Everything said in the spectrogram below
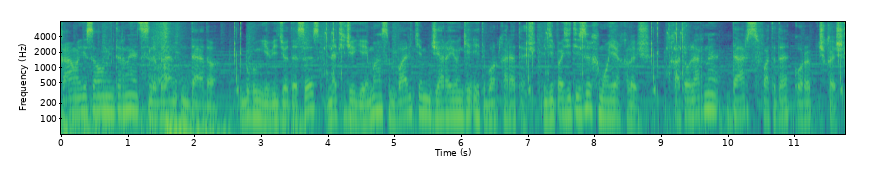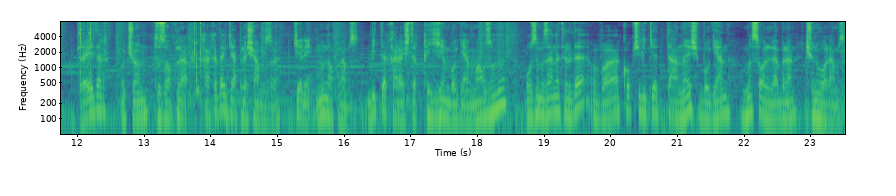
Hammaga salom internet, sizlar bilan Dado. Bugungi videoda siz natijaga emas, balkim jarayonga e'tibor qaratish, depozitingizni himoya qilish, xatolarni dars sifatida ko'rib chiqish Trader uchun tuzoqlar haqida gaplashamiz. Keling, bundoq qilamiz. Bitta qarashda qiyin bo'lgan mavzuni o'zimiz ana tilda va ko'pchilikka tanish bo'lgan misollar bilan tushunib olamiz.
